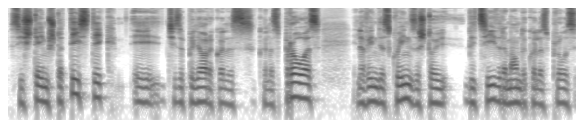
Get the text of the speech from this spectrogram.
sistem statistic e ci se pigliare quelles quelles proas. E la vindes quins sto decidere manda quelles proas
